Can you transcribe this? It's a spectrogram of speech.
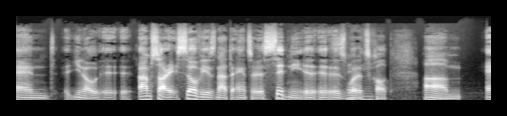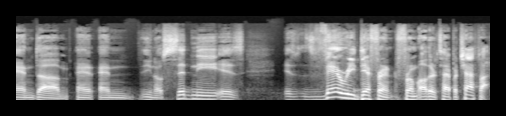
and you know it, it- i'm sorry sylvie is not the answer. It's sydney is, is what it's called. Um and um and and you know sydney is is very different from other type of chatbot.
